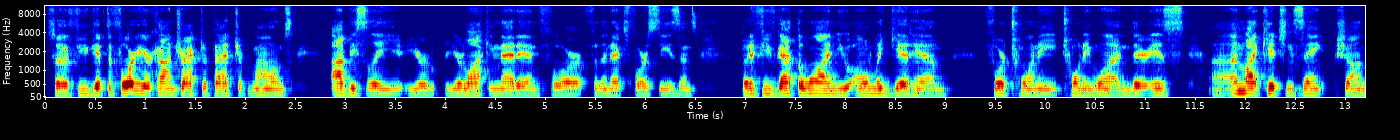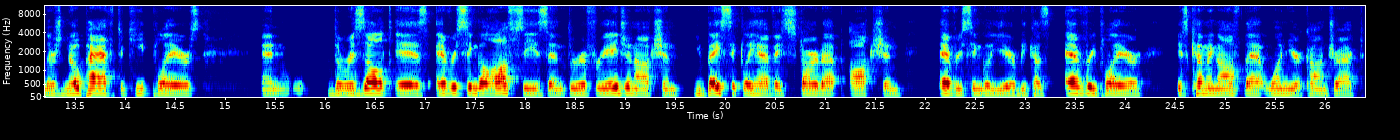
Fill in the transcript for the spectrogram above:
So if you get the four year contract of Patrick Mahomes, obviously you're you're locking that in for for the next four seasons. But if you've got the one, you only get him for 2021. There is, uh, unlike kitchen sink, Shawn, there's no path to keep players. And the result is every single offseason through a free agent auction, you basically have a startup auction every single year because every player is coming off that one year contract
